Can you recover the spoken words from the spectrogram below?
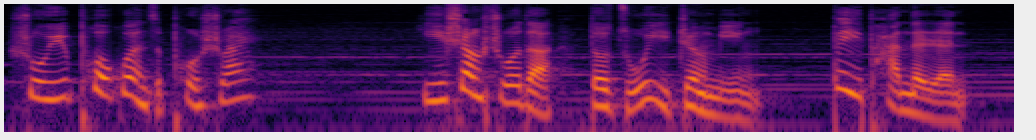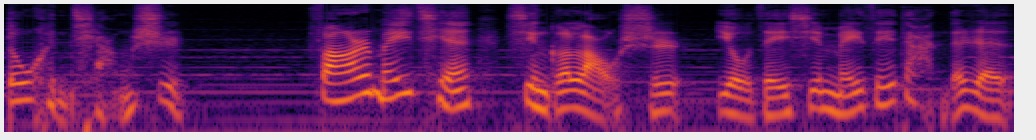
属于破罐子破摔。以上说的都足以证明，背叛的人都很强势，反而没钱、性格老实、有贼心没贼胆的人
